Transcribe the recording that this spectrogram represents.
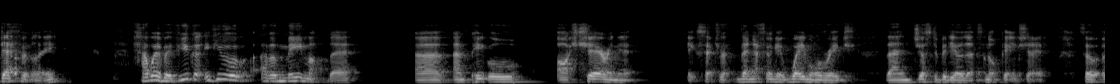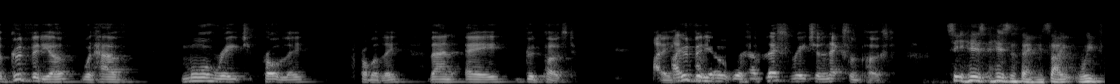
definitely. However, if you got, if you have a meme up there uh, and people are sharing it, etc., then that's going to get way more reach than just a video that's not getting shared. So a good video would have more reach, probably, probably, than a good post. A I- good I- video would have less reach than an excellent post. See, here's here's the thing. It's like we've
